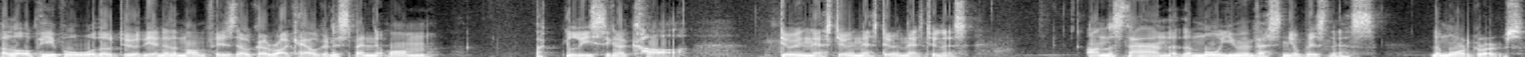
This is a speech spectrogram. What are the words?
A lot of people, what they'll do at the end of the month is they'll go, right, okay, I'm going to spend it on leasing a car, doing this, doing this, doing this, doing this understand that the more you invest in your business, the more it grows.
